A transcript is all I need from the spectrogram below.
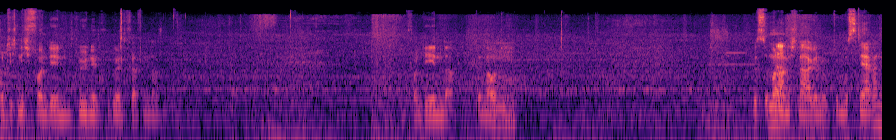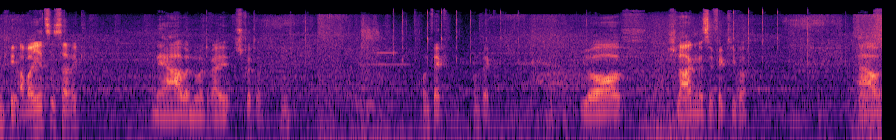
Und dich nicht von den glühenden Kugeln treffen lassen. Von denen da, genau die. Mhm. Du bist immer Ja. noch nicht nah genug, du musst näher rangehen. Aber jetzt ist er weg. Naja, aber nur drei Schritte. Und weg. Und weg. Ja, schlagen ist effektiver. Ja, und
